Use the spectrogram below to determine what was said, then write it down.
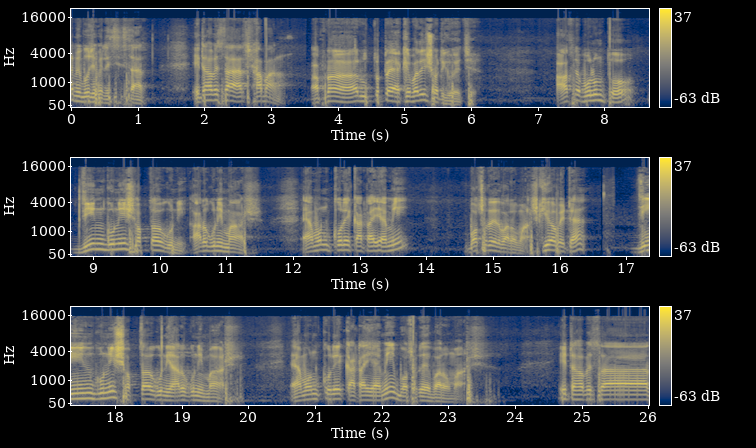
আমি বুঝে ফেলেছি স্যার। এটা হবে স্যার সাবান। আপনার উত্তরটা একেবারেই সঠিক হয়েছে। আচ্ছা বলুন তো দিন গুণী সপ্তাহ গুণী আরও গুণী মাস এমন করে কাটাই আমি বছরের বারো মাস। কি হবে এটা? দিন গুনি সপ্তাহ গুনি আরও গুনি মাস এমন করে কাটাই আমি বছরের বারো মাস। এটা হবে স্যার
